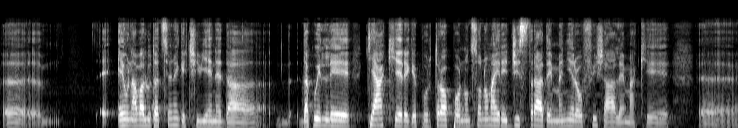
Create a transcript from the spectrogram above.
eh, è, una valutazione che ci viene da, da quelle chiacchiere che purtroppo non sono mai registrate in maniera ufficiale, ma che eh,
